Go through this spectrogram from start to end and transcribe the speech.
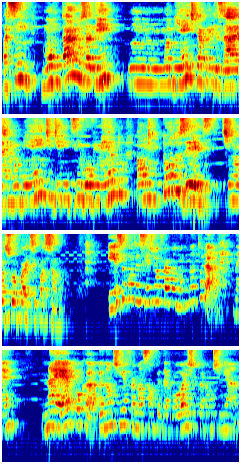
mas sim montarmos ali um ambiente de aprendizagem, um ambiente de desenvolvimento, onde todos eles tinham a sua participação. Isso acontecia de uma forma muito natural, né? Na época eu não tinha formação pedagógica, não tinha,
